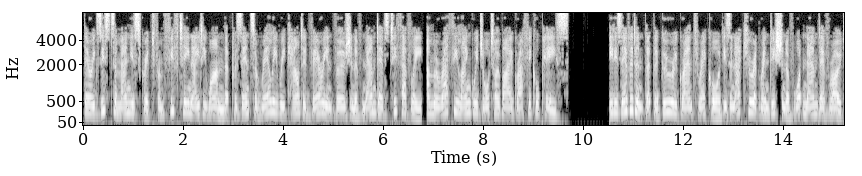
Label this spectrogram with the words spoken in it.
there exists a manuscript from 1581 that presents a rarely recounted variant version version of Namdev's Tirthavali, a Marathi-language autobiographical piece. It is evident that the Guru Granth record is an accurate rendition of what Namdev wrote.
